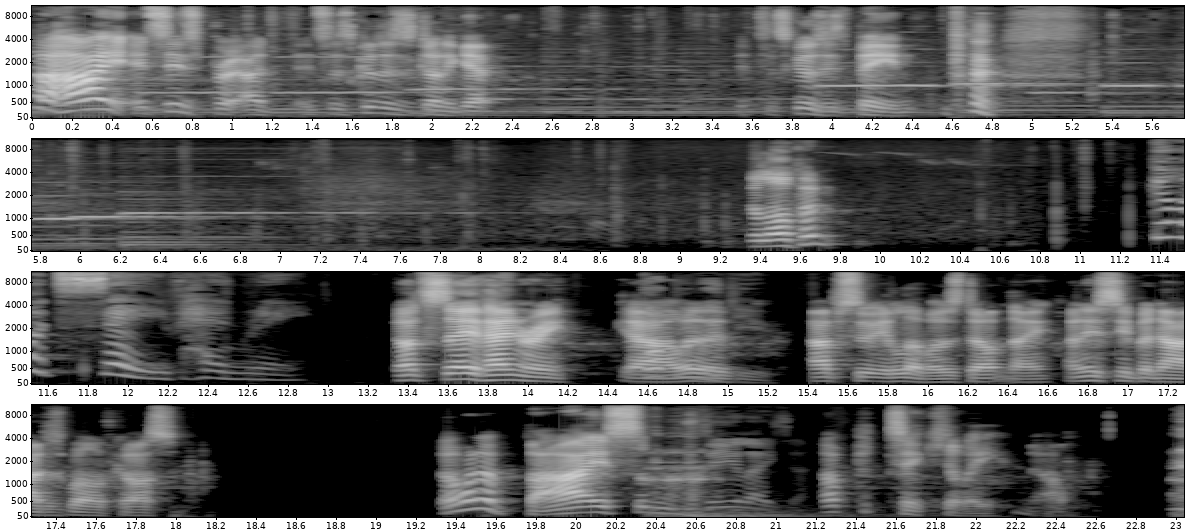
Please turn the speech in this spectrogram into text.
not high. It seems pretty. uh, It's as good as it's gonna get. It's as good as it's been. Still open? God save Henry. God save Henry. Yeah, God with you. absolutely love us, don't they? I need to see Bernard as well, of course. Do I want to buy some? See you later. Not particularly, no.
